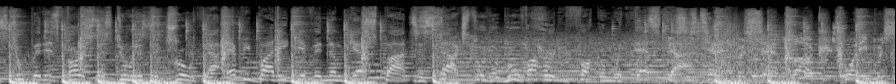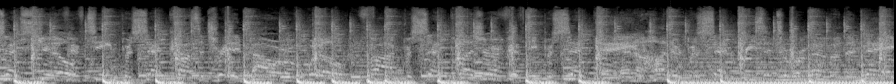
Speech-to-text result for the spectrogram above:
stupidest verse, let's do this the truth. Now everybody giving them guest spots and stocks through the roof. I heard he fucking with that This is 10% luck, 20% skill, 15% concentrated power of will, 5% pleasure, 50% pain, and 100% reason to remember the name.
